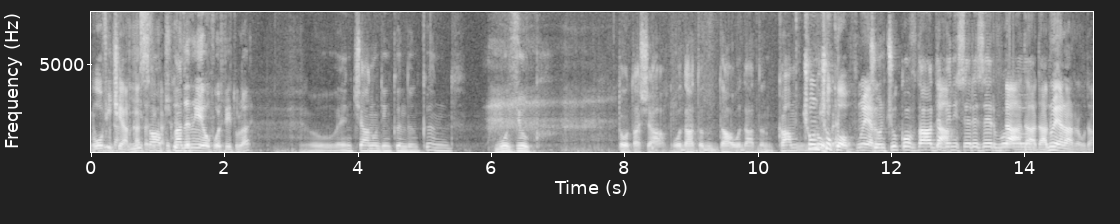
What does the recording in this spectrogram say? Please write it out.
Oficial, Da, ca ei să s-au zic așa. apucat Câți de ei au fost titulari? Enceanu din când în când, Buziuc tot așa, odată da, odată cam Ciunciucov, nu, nu era. Ciunciucov, da, a Da. devenise rezervă Da, da, da, nu era rău, da.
